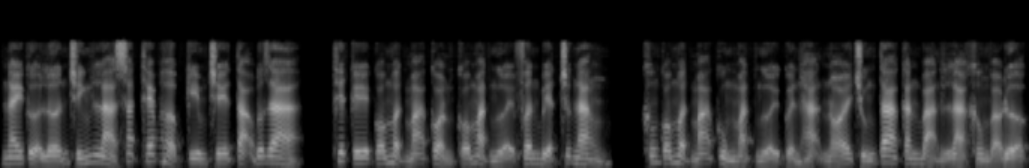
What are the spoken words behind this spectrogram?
Nay cửa lớn chính là sắt thép hợp kim chế tạo bước ra, thiết kế có mật mã còn có mặt người phân biệt chức năng, không có mật mã cùng mặt người quyền hạn nói chúng ta căn bản là không vào được.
